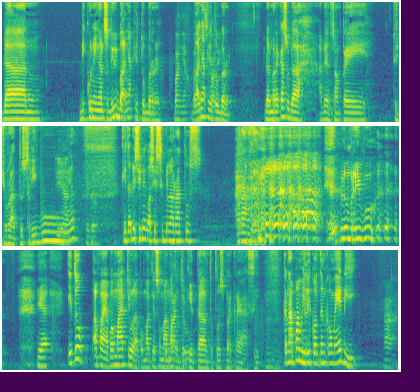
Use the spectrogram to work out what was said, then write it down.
dan di kuningan sendiri banyak youtuber ya. banyak banyak sekali. youtuber dan mereka sudah ada yang sampai 700 ribu iya ya itu kita di sini masih 900 orang belum ribu ya itu apa ya pemacu lah pemacu semangat Pemacu. untuk kita untuk terus berkreasi kenapa milih konten komedi nah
